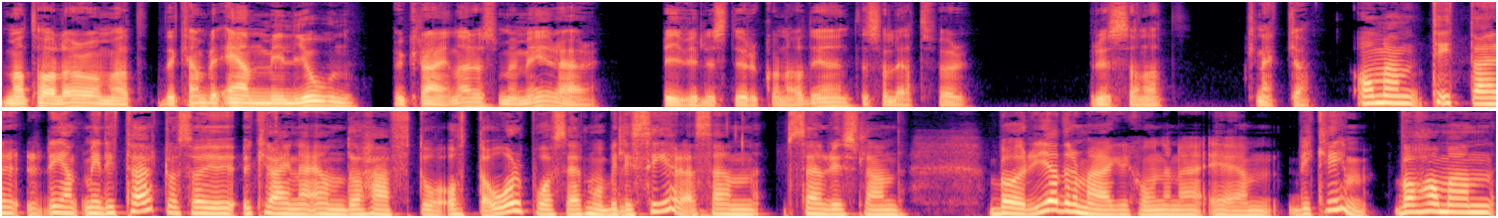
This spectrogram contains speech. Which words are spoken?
Man talar om att det kan bli en miljon ukrainare som är med i de här frivilligstyrkorna och det är inte så lätt för ryssarna att knäcka. Om man tittar rent militärt då, så har ju Ukraina ändå haft då åtta år på sig att mobilisera sen, sen Ryssland började de här aggressionerna eh, vid Krim. Vad har man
